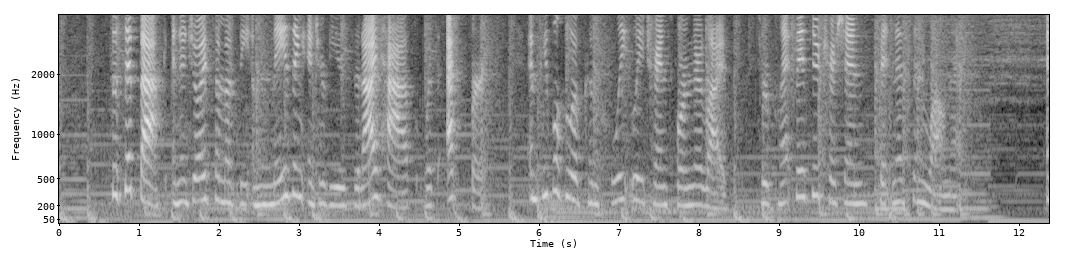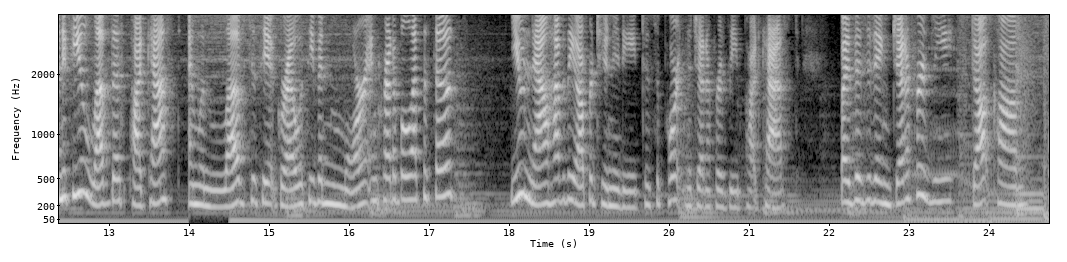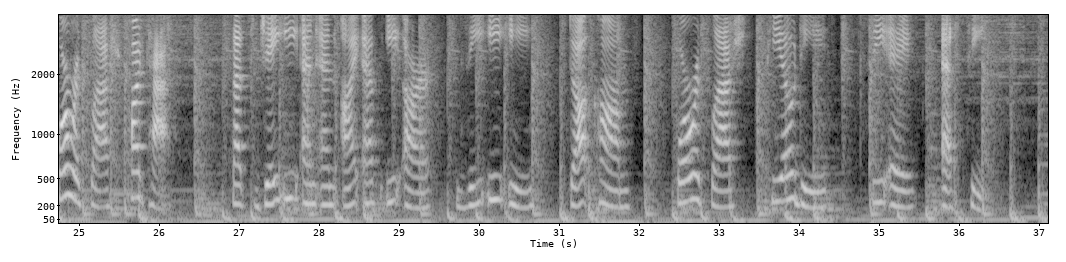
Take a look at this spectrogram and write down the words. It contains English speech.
So sit back and enjoy some of the amazing interviews that I have with experts and people who have completely transformed their lives through plant based nutrition, fitness, and wellness. And if you love this podcast and would love to see it grow with even more incredible episodes, you now have the opportunity to support the Jennifer Z podcast by visiting jenniferzee.com forward slash podcast. That's J E N N I F E R Z E E dot com forward slash P O D C A S T.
